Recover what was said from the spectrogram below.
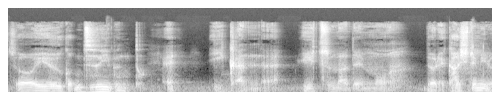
そういうこと。随分と。いかんな。いつまでも、どれ貸してみろ。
